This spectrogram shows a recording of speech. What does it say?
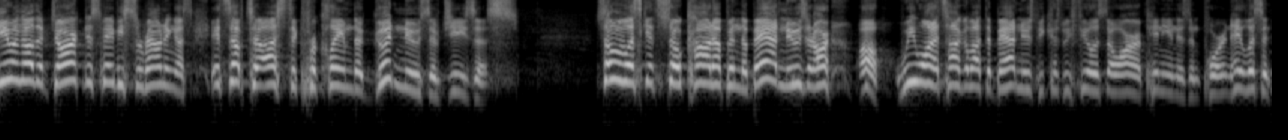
even though the darkness may be surrounding us, it's up to us to proclaim the good news of Jesus. Some of us get so caught up in the bad news and our, oh, we want to talk about the bad news because we feel as though our opinion is important. Hey, listen,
